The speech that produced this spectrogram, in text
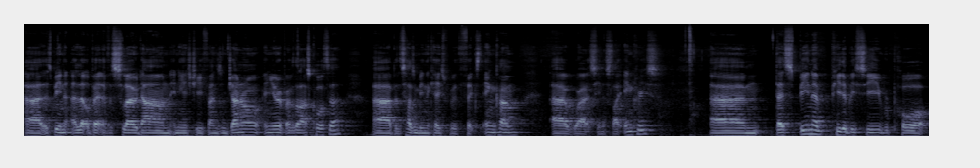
Uh, there's been a little bit of a slowdown in ESG funds in general in Europe over the last quarter, uh, but this hasn't been the case with fixed income, uh, where it's seen a slight increase. Um, there's been a PwC report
